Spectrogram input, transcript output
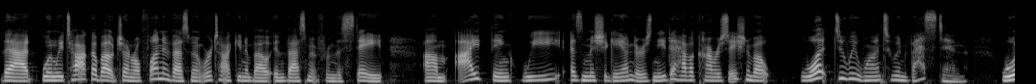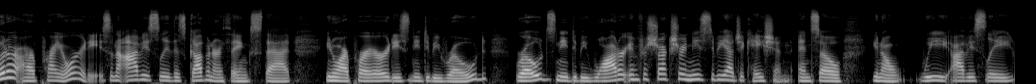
that when we talk about general fund investment, we're talking about investment from the state. Um, I think we as Michiganders need to have a conversation about what do we want to invest in? What are our priorities? And obviously, this governor thinks that you know our priorities need to be road, roads need to be water infrastructure, needs to be education. And so, you know, we obviously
